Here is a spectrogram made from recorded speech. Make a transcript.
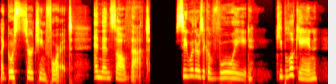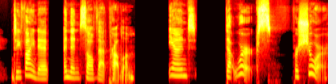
Like go searching for it and then solve that. See where there's like a void. Keep looking until you find it and then solve that problem. And that works for sure,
